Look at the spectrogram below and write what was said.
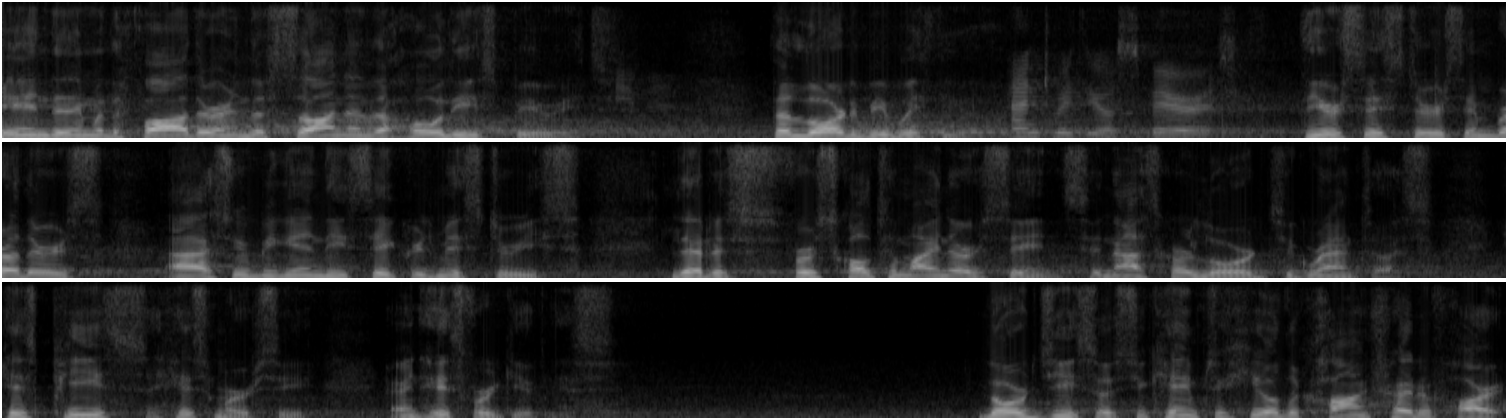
In the name of the Father, and the Son, and the Holy Spirit. Amen. The Lord be with you. And with your spirit. Dear sisters and brothers, as we begin these sacred mysteries, let us first call to mind our sins and ask our Lord to grant us his peace, his mercy, and his forgiveness. Lord Jesus, you came to heal the contrite of heart.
